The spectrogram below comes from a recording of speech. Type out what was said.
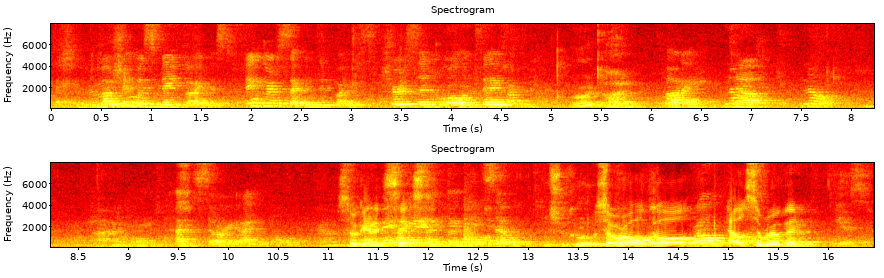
Okay, The motion was made by Mr. Finger, seconded by Mr. Cherson, all in favor? All right, Aye. Aye. No. No. Okay, I'm sorry, I... So again, it's 6 to... So, Mr. Cruz. So roll call, Roll. Elsa Rubin, Yes.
